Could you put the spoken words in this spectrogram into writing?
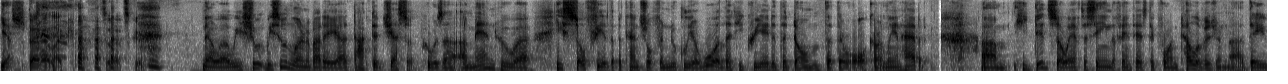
yes. that I like. so that's good. Now uh, we we soon learn about a uh, Dr. Jessup, who was a, a man who uh, he so feared the potential for nuclear war that he created the dome that they're all currently inhabiting. Um, he did so after seeing the Fantastic Four on television. Uh, they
